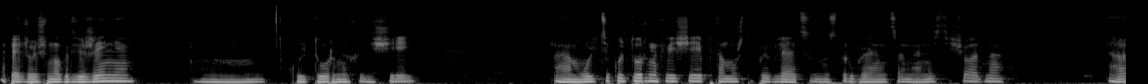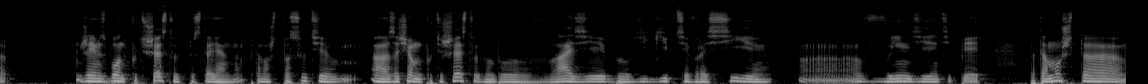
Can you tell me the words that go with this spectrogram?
Опять же, очень много движения, культурных вещей, мультикультурных вещей, потому что появляется у нас другая национальность, еще одна. А, Джеймс Бонд путешествует постоянно, потому что, по сути, а зачем он путешествует? Он был в Азии, был в Египте, в России, а, в Индии теперь. Потому что,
